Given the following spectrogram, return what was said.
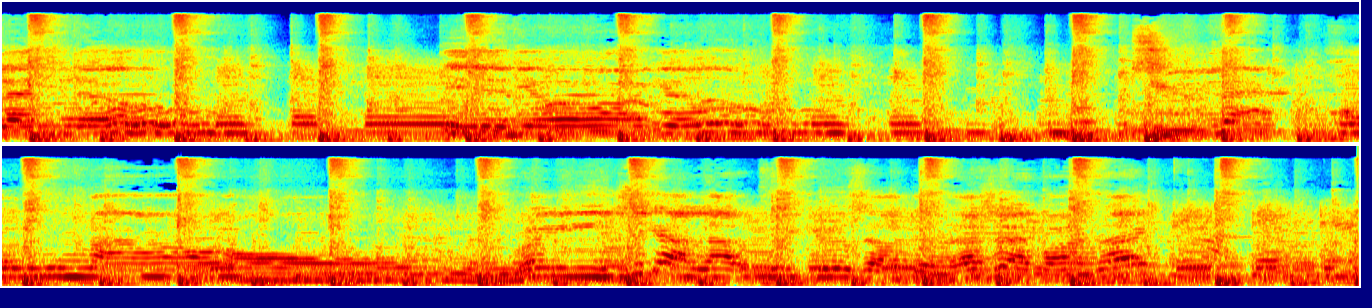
Let you know if you wanna go to that home out on the range. You got a lot of pretty girls out there. That's right, Martin, right?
